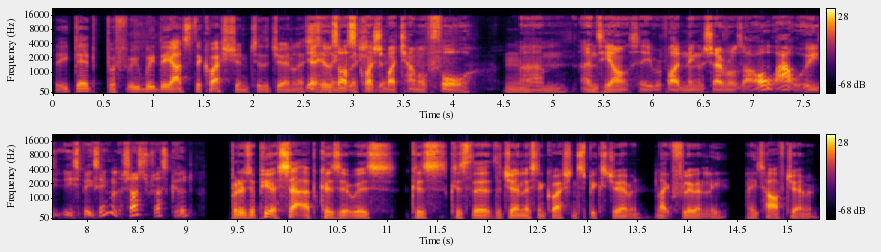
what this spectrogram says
that he did before we, they answered the question to the journalist. Yeah, he was asked a question by? Channel 4. Hmm. Um, and he answered, he replied in English. Everyone was like, oh, wow, he, he speaks English. That's, that's good. but it was a pure setup because it was because because the the journalist in question speaks German like fluently. He's half German.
